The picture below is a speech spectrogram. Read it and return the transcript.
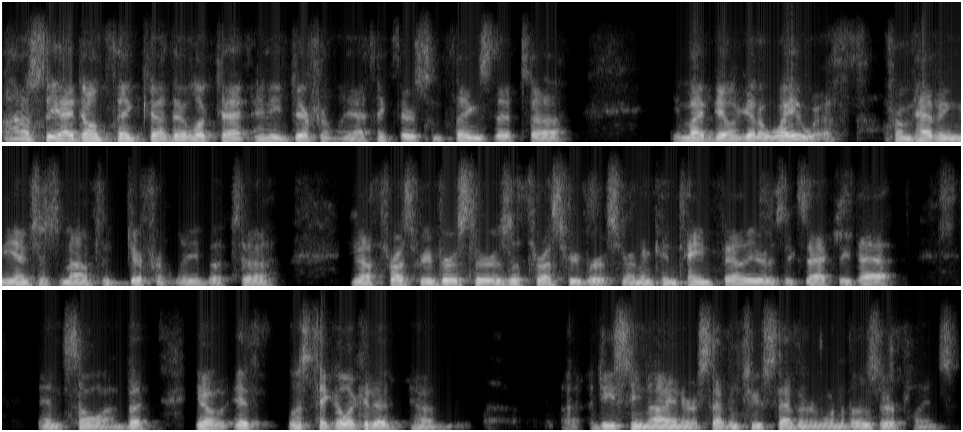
Honestly, I don't think uh, they're looked at any differently. I think there's some things that uh, you might be able to get away with from having the engines mounted differently, but uh, you know, thrust reverser is a thrust reverser, and a contained failure is exactly that, and so on. But you know, if let's take a look at a, you know, a DC-9 or a 727 or one of those airplanes,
